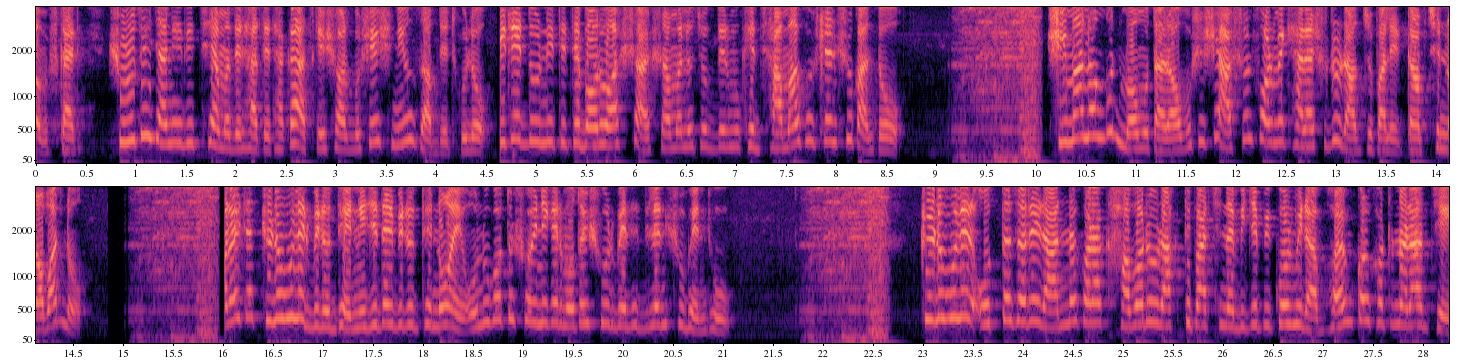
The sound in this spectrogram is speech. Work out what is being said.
নমস্কার। শুরুতেই জানিয়ে দিচ্ছি আমাদের হাতে থাকা আজকের সর্বশেষ নিউজ আপডেটগুলো পিটের দুর্নীতিতে বড় আশ্বাস, সমালোচকদের মুখে ঝামা ঘষলেন সুকান্ত। সীমা লঙ্ঘন মমতার অবশেষে আসল ফর্মে খেলা শুরু রাজ্যপালের, কাঁপছে নবান্ন। লড়াইটা তৃণমূলের বিরুদ্ধে, নিজেদের বিরুদ্ধে নয়, অনুগত সৈনিকের মতোই সুর বেঁধে দিলেন শুভেন্দু। তৃণমূলের অত্যাচারে রান্না করা খাবারও রাখতে পারছে না বিজেপি কর্মীরা, ভয়ঙ্কর ঘটনা রাজ্যে।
